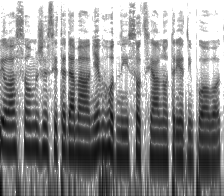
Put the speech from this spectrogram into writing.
Pochopila som, že si teda mal nevhodný sociálno-triedny pôvod.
